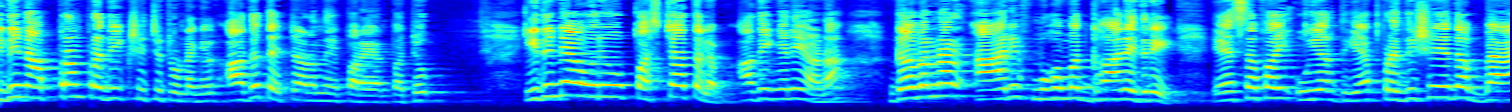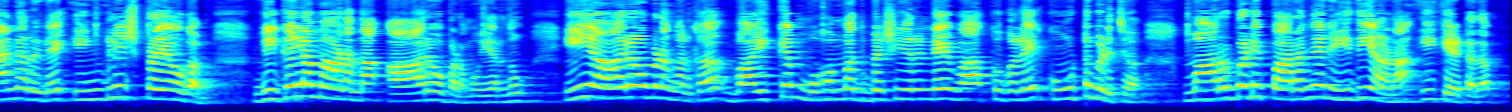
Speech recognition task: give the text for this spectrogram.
ഇതിനപ്പുറം പ്രതീക്ഷിച്ചിട്ടുണ്ടെങ്കിൽ അത് തെറ്റാണെന്നേ പറയാൻ പറ്റൂ. ഇതിന്റെ ഒരു പശ്ചാത്തലം അതിങ്ങനെയാണ്. ഗവർണർ ആരിഫ് മുഹമ്മദ് ഖാനെതിരെ എസ് എഫ് ഐ ഉയർത്തിയ പ്രതിഷേധ ബാനറിലെ ഇംഗ്ലീഷ് പ്രയോഗം വികലമാണെന്ന ആരോപണം ഉയർന്നു. ഈ ആരോപണങ്ങൾക്ക് വൈക്കം മുഹമ്മദ് ബഷീറിന്റെ വാക്കുകളെ കൂട്ടുപിടിച്ച് മറുപടി പറഞ്ഞ രീതിയാണ് ഈ കേട്ടത്.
